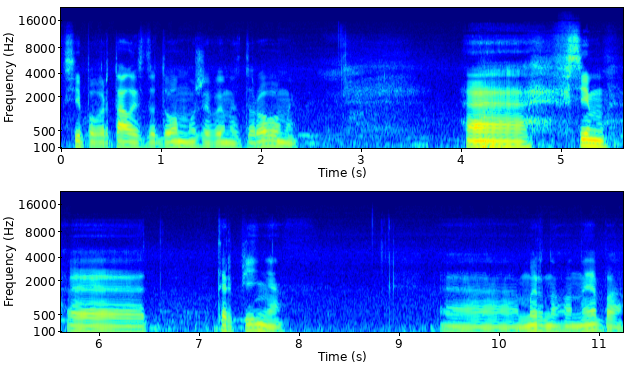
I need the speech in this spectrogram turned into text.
всі повертались додому живими, здоровими. Е, всім е, терпіння, мирного неба,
